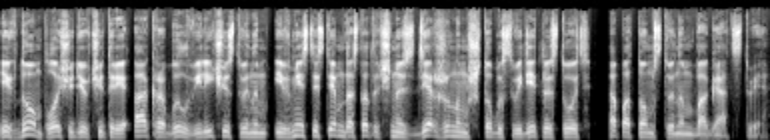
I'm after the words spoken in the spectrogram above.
Их дом площадью в 4 акра был величественным и вместе с тем достаточно сдержанным, чтобы свидетельствовать о потомственном богатстве.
